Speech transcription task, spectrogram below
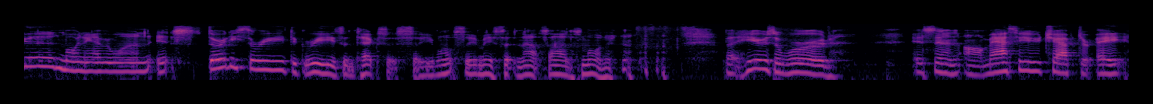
Good morning, everyone. It's 33 degrees in Texas, so you won't see me sitting outside this morning. but here's a word. It's in uh, Matthew chapter 8,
